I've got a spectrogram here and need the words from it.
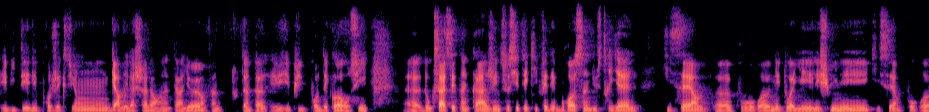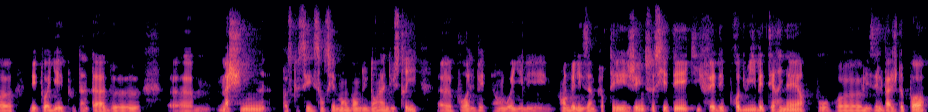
éviter les projections, garder la chaleur à l'intérieur, enfin tout un tas, et, puis pour le décor aussi. donc ça, c'est un cas. J'ai une société qui fait des brosses industrielles qui servent pour nettoyer les cheminées, qui servent pour nettoyer tout un tas de machines, parce que c'est essentiellement vendu dans l'industrie. Euh, pour élever, envoyer les, enlever les impuretés. J'ai une société qui fait des produits vétérinaires pour euh, les élevages de porcs,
